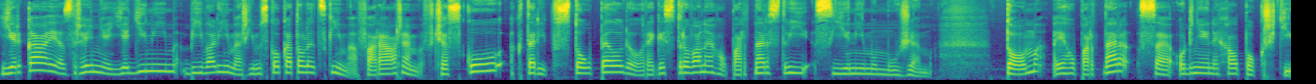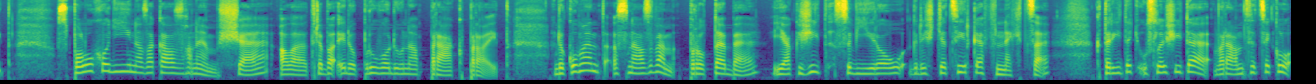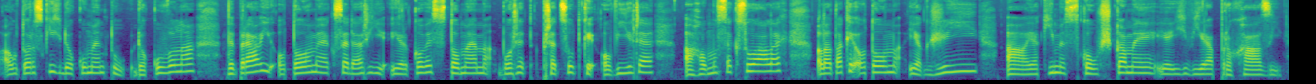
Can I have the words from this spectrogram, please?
Jirka je zřejmě jediným bývalým římskokatolickým farářem v Česku, který vstoupil do registrovaného partnerství s jiným mužem. Tom, jeho partner, se od něj nechal pokřtít. Spolu chodí na zakázaném vše, ale třeba i do průvodu na Prague Pride. Dokument s názvem Pro tebe, jak žít s vírou, když tě církev nechce, který teď uslyšíte v rámci cyklu autorských dokumentů do Kuvlna, vypráví o tom, jak se daří Jirkovi s Tomem bořit předsudky o víře a homosexuálech, ale taky o tom, jak žijí a jakými zkouškami jejich víra prochází.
